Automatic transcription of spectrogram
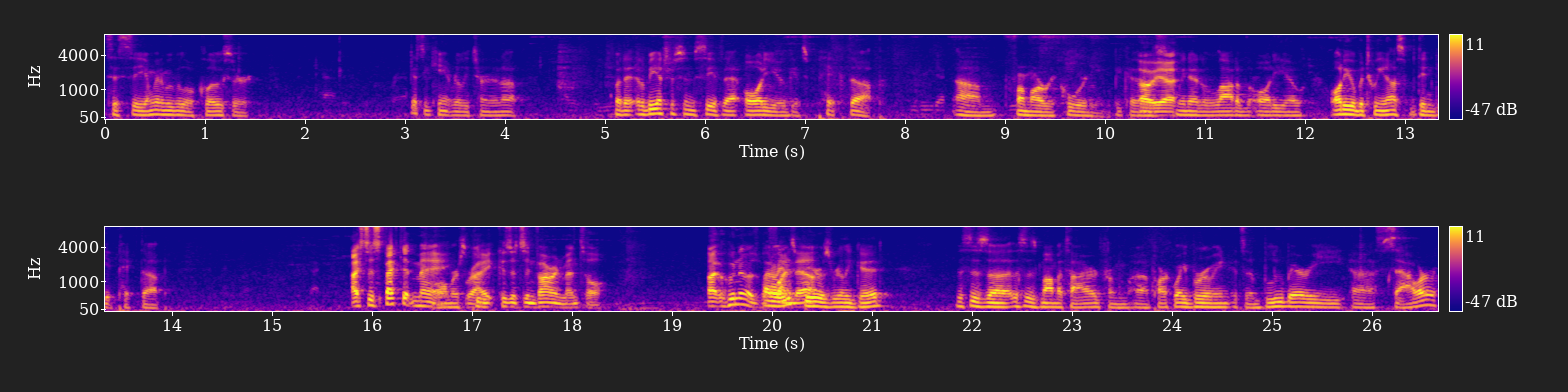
to- see. I'm going to move a little closer. I guess you can't really turn it up, but it- it'll be interesting to see if that audio gets picked up um, from our recording because Oh, yeah. we know that a lot of the audio audio between us didn't get picked up. I suspect it may, Palmer's right? Because it's environmental. Uh, who knows? We'll the way, this out. beer is really good. This is uh, this is Mama Tired from uh, Parkway Brewing. It's a blueberry uh, sour.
